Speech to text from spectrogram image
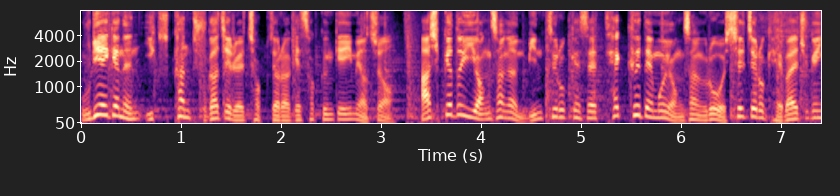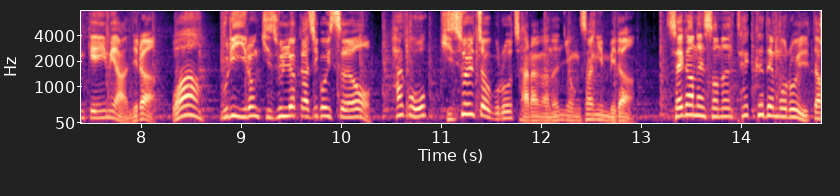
우리에게는 익숙한 두 가지를 적절하게 섞은 게임이었죠. 아쉽게도 이 영상은 민트로켓의 테크 데모 영상으로 실제로 개발 중인 게임이 아니라 와 우리 이런 기술력 가지고 있어요 하고 기술적으로 자랑하는 영상입니다. 세간에서는 테크 데모로 일단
